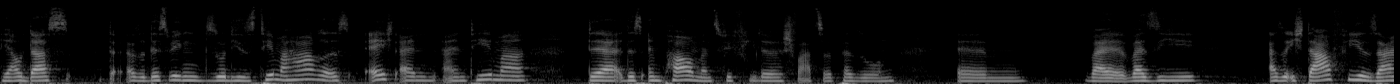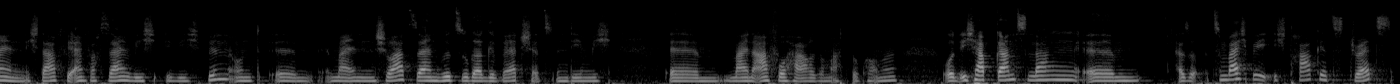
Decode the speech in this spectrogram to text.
ja, und das also deswegen so dieses Thema Haare ist echt ein, ein Thema, der, des Empowerments für viele schwarze Personen. Ähm, weil, weil sie, also ich darf hier sein, ich darf hier einfach sein, wie ich, wie ich bin und ähm, mein Schwarzsein wird sogar gewertschätzt, indem ich ähm, meine Afrohaare gemacht bekomme. Und ich habe ganz lang, ähm, also zum Beispiel, ich trage jetzt Dreads,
